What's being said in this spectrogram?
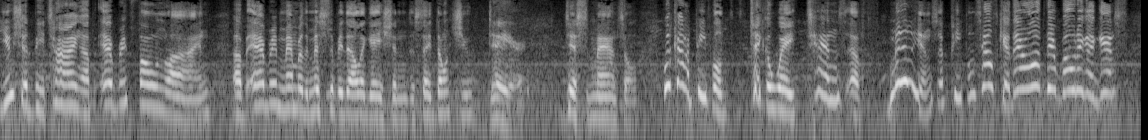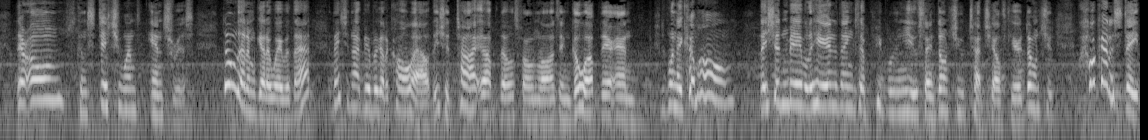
You should be tying up every phone line of every member of the Mississippi delegation to say, don't you dare dismantle. What kind of people take away tens of millions of people's health care. They're all up there voting against their own constituent interests. Don't let them get away with that. They should not be able to get a call out. They should tie up those phone lines and go up there and when they come home, they shouldn't be able to hear anything except people in you saying, don't you touch health care, don't you. What kind of state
